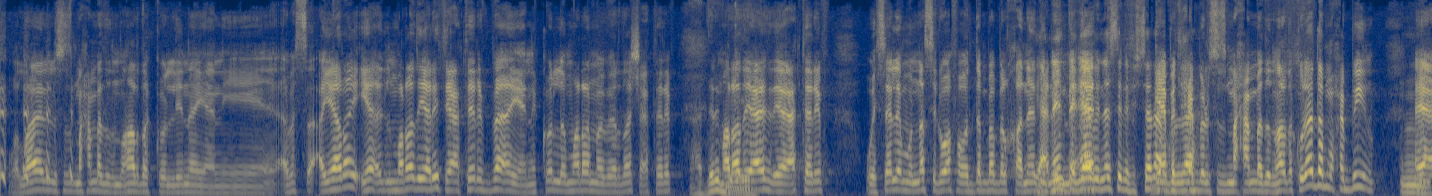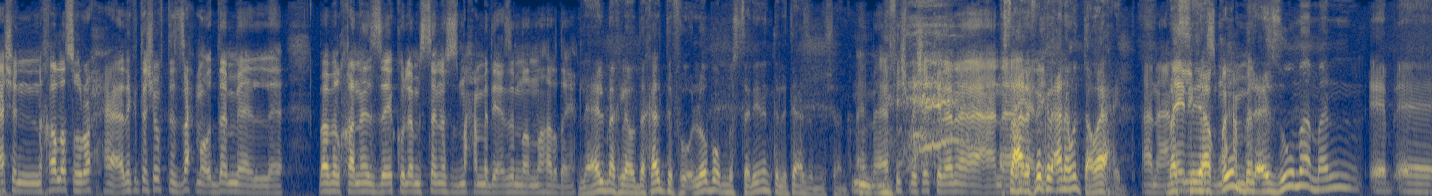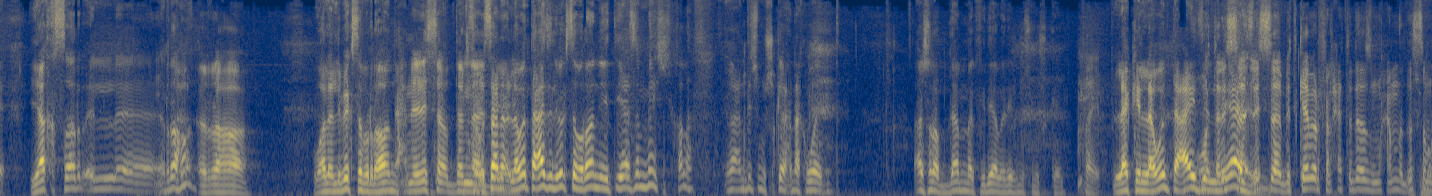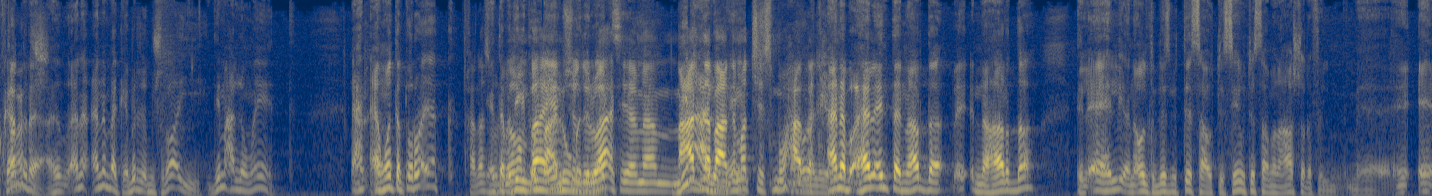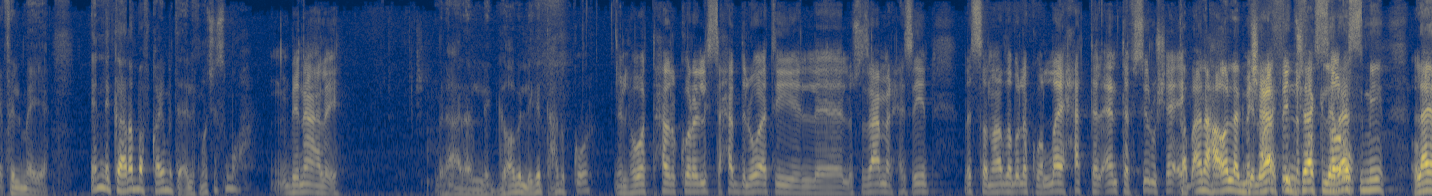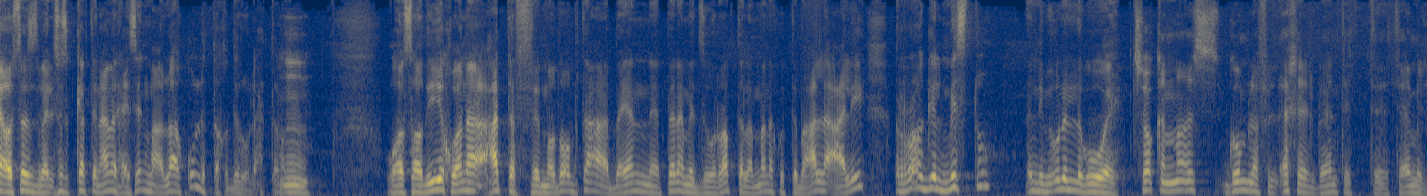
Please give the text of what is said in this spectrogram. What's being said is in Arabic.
والله الاستاذ محمد النهارده كلنا يعني بس يا ري يا المرة دي يا ريت يعترف بقى يعني كل مرة ما بيرضاش يعترف. المرة دي؟ يعترف ويسلم والناس اللي واقفه قدام باب القناة دي يعني انت جايب الناس اللي في الشارع جاي كلها. بتحب الاستاذ محمد النهارده. كلها ده محبينه. عشان نخلص ونروح. اديك انت شفت الزحمة قدام باب القناة إزاي كلها مستنيه الاستاذ محمد يعزمنا النهارده يعني. لعلمك لو دخلت في قلوبهم مستنيين انت اللي تعزم مش أنا. ما فيش مشاكل. أنا أنا بس على يعني فكرة أنا وأنت واحد. أنا بس يقوم محمد. بالعزومة من آه، آه، يخسر ال- الرهان. الرهان. ولا اللي بيكسب الرهان. إحنا لسه قدامنا بس أنا إيه؟ لو أنت عايز اللي بيكسب الرهان يتعزم ماشي خلاص ما عنديش مشكلة إحنا إخوات. اشرب دمك في دي ماليش مش مشكلة. طيب. لكن لو انت عايز اللي لسه يعزم لسه بتكابر في الحتة دي يا أستاذ محمد؟ لسه مكابرة. اقتنعتش. أنا أنا ما كابرش مش رأيي. دي معلومات. إحنا هو انت بتقول رأيك؟ خلاص انت انت بتيجي تقول بقى يمشوا دلوقتي. ميعادنا بعد. ماتش سموحه بليه أنا ب... هل انت النهارده النهارده الأهلي أنا قلت بنسبة 99 و9 من 10 في الم... في المية إن كهربا في قائمة الأهلي في ماتش سموحة. بناء على إيه؟ بناء على الجواب اللي جه اتحاد الكورة. اللي هو اتحاد الكورة لسه لحد دلوقتي ال- الأستاذ عامر حسين لسه النهارده بيقول لك والله حتى الآن تفسيره شائك. طب أنا هقول لك دلوقتي بشكل. رسمي لا يا أستاذ بل الأستاذ الكابتن عامر حسين مع لها كل التقدير والاحترام. وصديق وأنا حتى في الموضوع بتاع بيان بيراميدز والرابطة لما أنا كنت بعلق عليه الراجل ميزته إن بيقول اللي جواه. بس هو كان ناقص جملة في الآخر البيان تت- تتعمل.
